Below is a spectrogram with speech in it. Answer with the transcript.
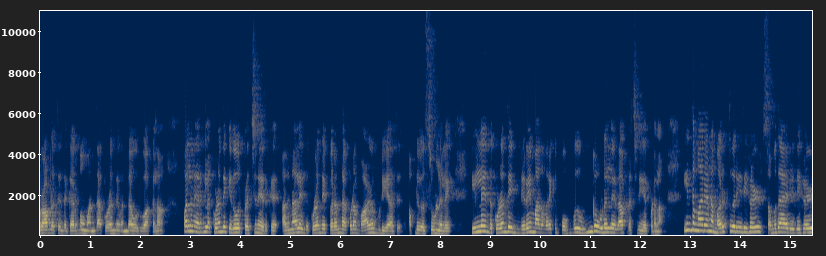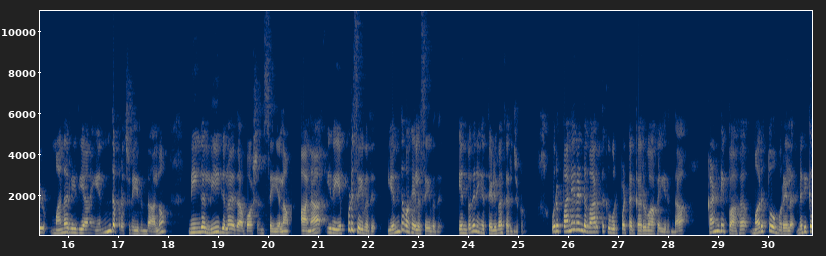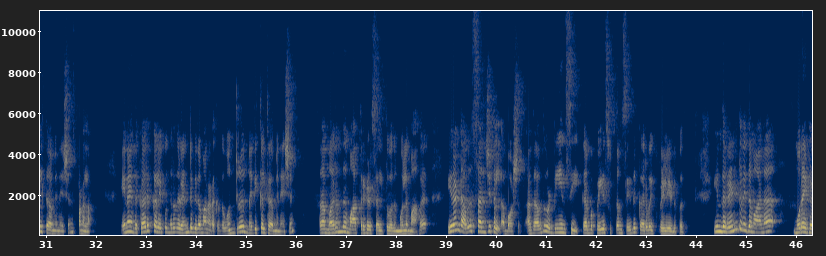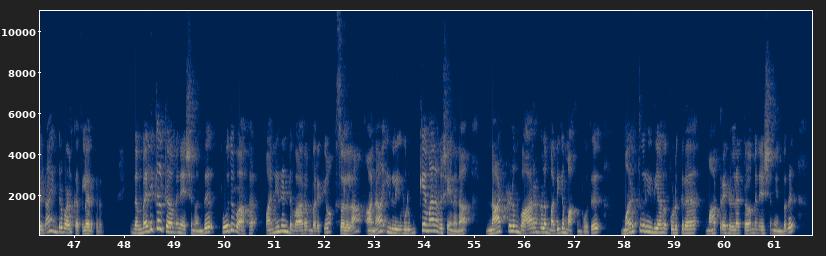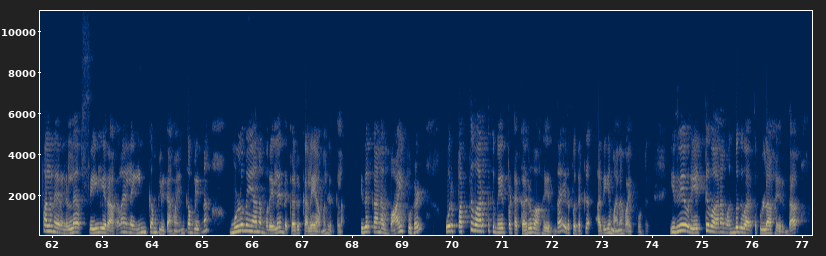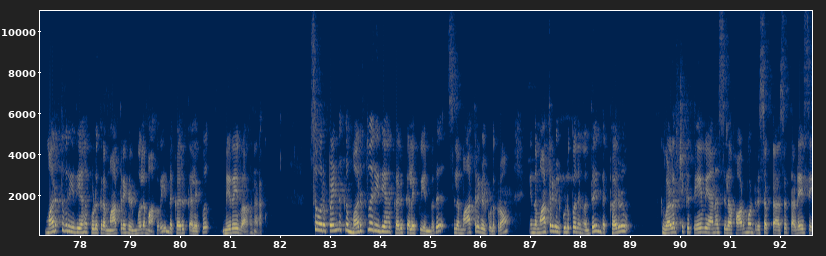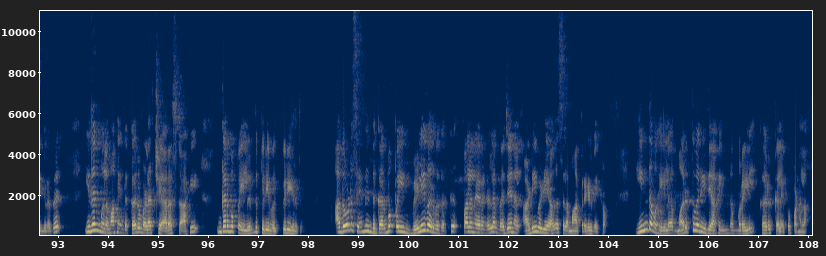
ப்ராப்ளத்தை இந்த கர்ப்பம் வந்தால் குழந்தை வந்தால் உருவாக்கலாம். பல நேரங்களில் குழந்தைக்கு ஏதோ ஒரு பிரச்சனை இருக்கு. அதனால இந்த குழந்தை பிறந்தா கூட வாழ முடியாது. அப்படி ஒரு சூழ்நிலை. இல்லை இந்த குழந்தை நிறை மாதம் வரைக்கும் போகும்போது உங்க உடல்ல ஏதாவது பிரச்சனை ஏற்படலாம். இந்த மாதிரியான மருத்துவ ரீதிகள் சமுதாய ரீதிகள் மன ரீதியான எந்த பிரச்சனை இருந்தாலும் நீங்க லீகலா இதை அபார்ஷன் செய்யலாம். ஆனா இதை எப்படி செய்வது? எந்த வகையில செய்வது? என்பதை நீங்க தெளிவா தெரிஞ்சுக்கணும். ஒரு பன்னிரெண்டு வாரத்துக்கு உட்பட்ட கருவாக இருந்தா கண்டிப்பாக மருத்துவ முறையில மெடிக்கல் டெர்மினேஷன்ஸ் பண்ணலாம். ஏன்னா இந்த கருக்கலைப்புங்கிறது ரெண்டு விதமா நடக்குது. ஒன்று மெடிக்கல் டெர்மினேஷன் அதாவது மருந்து மாத்திரைகள் செலுத்துவதன் மூலமாக. இரண்டாவது சர்ஜிக்கல் அபார்ஷன் அதாவது ஒரு டிஎன்சி கர்ப்பப்பையை சுத்தம் செய்து கருவை வெளியெடுப்பது. இந்த ரெண்டு விதமான முறைகள் தான் இன்று வழக்கத்தில் இருக்கிறது இந்த மெடிக்கல் டெர்மினேஷன் வந்து பொதுவாக பன்னிரெண்டு வாரம் வரைக்கும் சொல்லலாம். ஆனா இதுல ஒரு முக்கியமான விஷயம் என்னன்னா நாட்களும் வாரங்களும் அதிகமாகும் போது மருத்துவ ரீதியாக கொடுக்குற மாத்திரைகளில் டெர்மினேஷன் என்பது பல நேரங்களில் ஃபெயிலியர் ஆகலாம் இல்லை இன்கம்ப்ளீட் ஆகலாம். இன்கம்ப்ளீட்னா முழுமையான முறையில் இந்த கரு கலையாமல் இருக்கலாம். இதற்கான வாய்ப்புகள் ஒரு பத்து வாரத்துக்கு மேற்பட்ட கருவாக இருந்தால் இருப்பதற்கு அதிகமான வாய்ப்பு உண்டு. இதுவே ஒரு எட்டு வாரம் ஒன்பது வாரத்துக்குள்ளாக இருந்தால் மருத்துவ ரீதியாக கொடுக்கிற மாத்திரைகள் மூலமாகவே இந்த கருக்கலைப்பு நிறைவாக நடக்கும். ஸோ ஒரு பெண்ணுக்கு மருத்துவ ரீதியாக கருக்கலைப்பு என்பது சில மாத்திரைகள் கொடுக்குறோம். இந்த மாத்திரைகள் கொடுப்பதன் வந்து இந்த கரு வளர்ச்சிக்கு தேவையான சில ஹார்மோன் ரிசப்டாஸை தடை செய்கிறது. இதன் மூலமாக இந்த கரு வளர்ச்சி அரெஸ்ட் ஆகி கர்ப்பப்பையிலிருந்து பிரிவு பிரிகிறது. அதோடு சேர்ந்து இந்த கர்ப்பப்பையின் வெளிவருவதற்கு பல நேரங்களில் வெஜைனல் அடி வழியாக சில மாத்திரைகள் வைக்கிறோம். இந்த வகையில மருத்துவ ரீதியாக இந்த முறையில் கருக்கலைப்பு பண்ணலாம்.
